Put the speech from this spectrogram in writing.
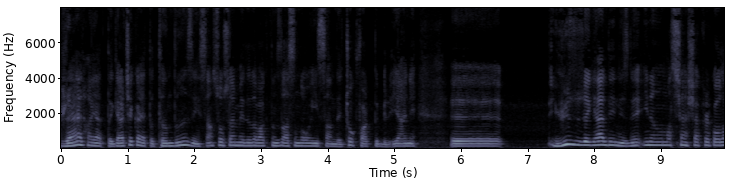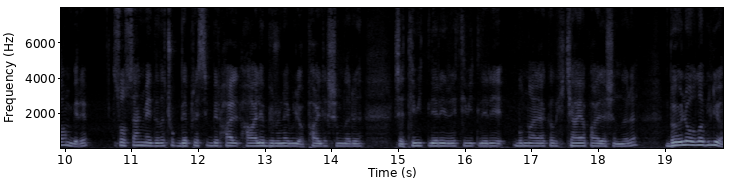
reel hayatta, gerçek hayatta tanıdığınız insan sosyal medyada baktığınızda aslında o insan değil. Çok farklı biri. Yani e, yüz yüze geldiğinizde inanılmaz şen şakrak olan biri sosyal medyada çok depresif bir hal, hale bürünebiliyor. Paylaşımları, işte tweetleri, retweetleri, bununla alakalı hikaye paylaşımları böyle olabiliyor.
